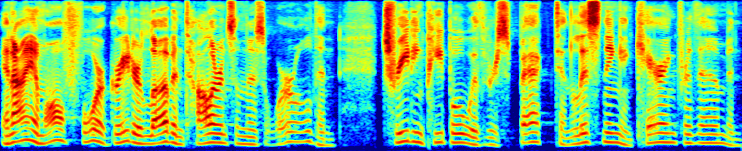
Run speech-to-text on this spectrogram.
And I am all for greater love and tolerance in this world and treating people with respect and listening and caring for them and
